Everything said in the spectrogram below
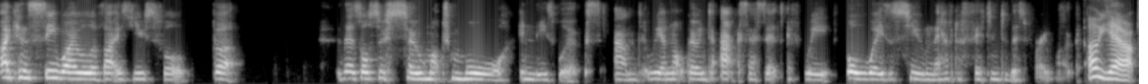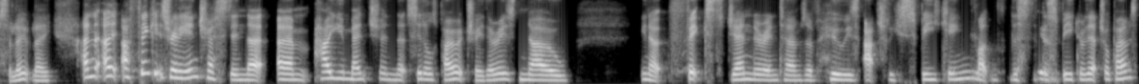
i can see why all of that is useful but there's also so much more in these works and we are not going to access it if we always assume they have to fit into this framework oh yeah absolutely and i, I think it's really interesting that um how you mentioned that siddall's poetry there is no you know fixed gender in terms of who is actually speaking like the, yeah. the speaker of the actual poems.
